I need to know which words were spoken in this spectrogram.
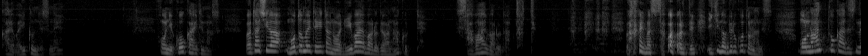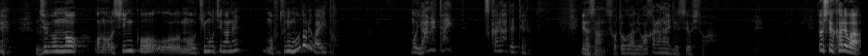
彼は行くんですね。本にこう書いてます。私が求めていたのはリバイバルではなくってサバイバルだったって。わかります？サバイバルって生き延びることなんです。もうなんとかですね自分のこの信仰もう気持ちがねもう普通に戻ればいいと。もうやめたい。疲れ果ててる。皆さん外側でわからないですよ人は、ね、そして彼は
